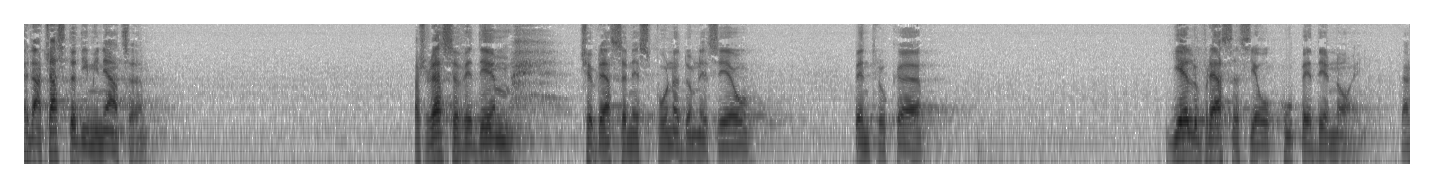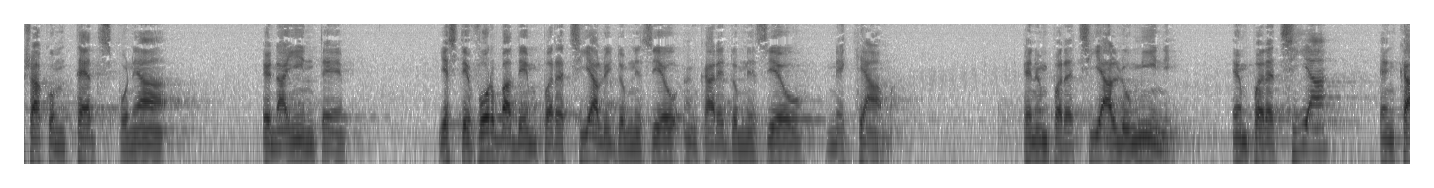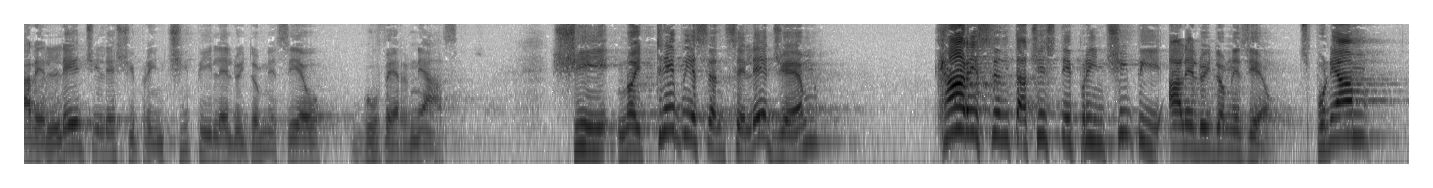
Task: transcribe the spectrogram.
În această dimineață aș vrea să vedem ce vrea să ne spună Dumnezeu, pentru că El vrea să se ocupe de noi. Așa cum Ted spunea înainte, este vorba de împărăția lui Dumnezeu în care Dumnezeu ne cheamă. În împărăția luminii, împărăția în care legile și principiile lui Dumnezeu guvernează. Și noi trebuie să înțelegem care sunt aceste principii ale lui Dumnezeu. Spuneam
